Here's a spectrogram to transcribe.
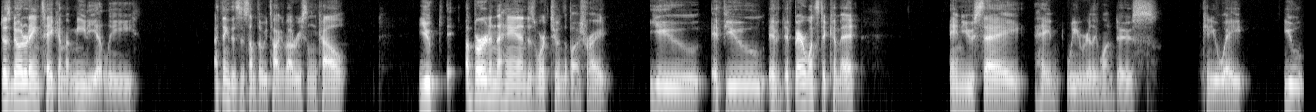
Does Notre Dame take him immediately? I think this is something we talked about recently, Kyle. You a bird in the hand is worth two in the bush, right? You if you if if Bear wants to commit and you say, Hey, we really want Deuce, can you wait, you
